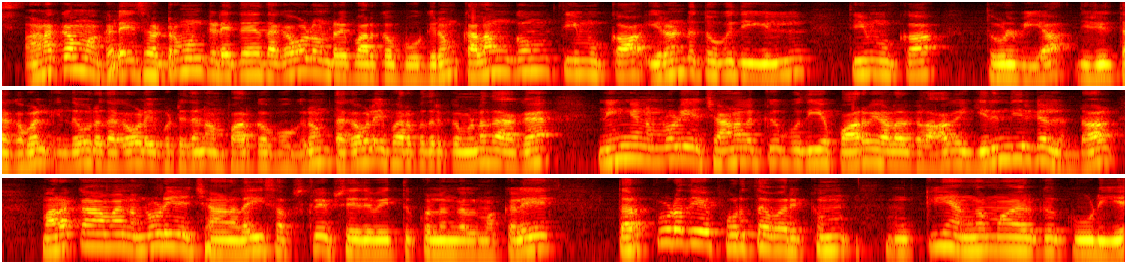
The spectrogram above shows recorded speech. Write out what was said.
வணக்கம் மக்களே சற்றுமுன் கிடைத்த தகவல் ஒன்றை பார்க்க போகிறோம். கலங்கும் திமுக இரண்டு தொகுதியில் திமுக தோல்வியா? திடீர் தகவல். இந்த ஒரு தகவலை பற்றி தான் நாம் பார்க்க போகிறோம். தகவலை பார்ப்பதற்கு முன்னதாக நீங்கள் நம்மளுடைய சேனலுக்கு புதிய பார்வையாளர்களாக இருந்தீர்கள் என்றால் மறக்காமல் நம்மளுடைய சேனலை சப்ஸ்கிரைப் செய்து வைத்துக் கொள்ளுங்கள் மக்களே. தற்போதைய பொறுத்த வரைக்கும் முக்கிய அங்கமாக இருக்கக்கூடிய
